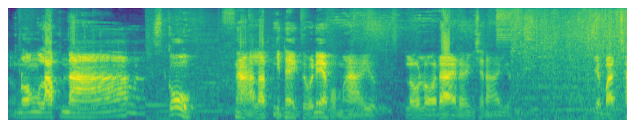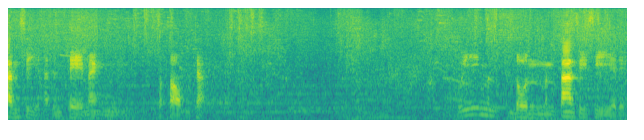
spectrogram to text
น้องๆรับนะ go หารับปิดให้ตัวเนี่ยผมหาอยู่ เรารอได้เรายังชนะอยู่อย่าบัตรชั้นสี่คาเทนเต้แม่งสตองจัดอุ้ยมันโดนมันต้านซีซีอะดิ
